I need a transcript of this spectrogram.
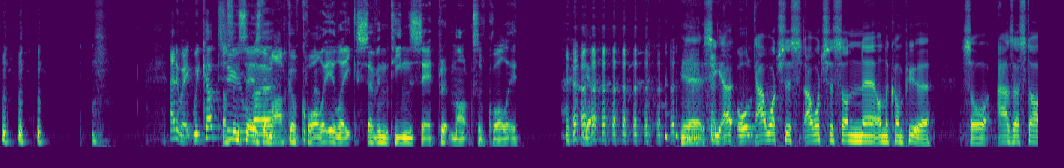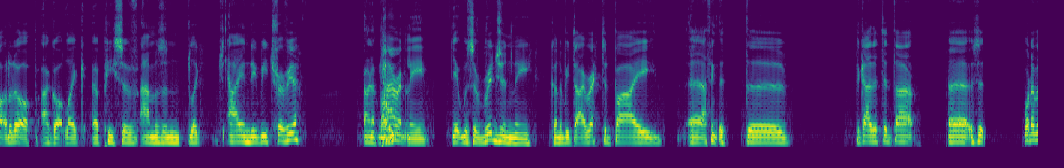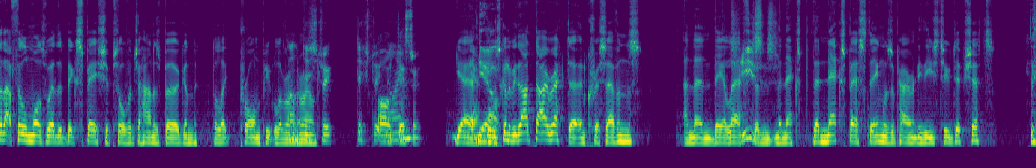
Anyway, we cut to Nothing says uh, the mark of quality like 17 separate marks of quality. Yeah. Yeah. See, I, All- I watched this. I watched this on uh, on the computer. So as I started it up, I got like a piece of Amazon like IMDb trivia, and apparently it was originally going to be directed by uh, I think the the the guy that did that uh, is it whatever that film was where the big spaceships over Johannesburg and the, the like prawn people are running Oh, around. District District oh, 9. district. Yeah, Yeah. it was going to be that director and Chris Evans, and then they left. Jesus. And the next, the next best thing was apparently these two dipshits.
